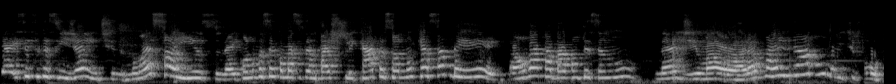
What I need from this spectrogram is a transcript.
E E aí você fica assim, gente, não é só isso, né? E quando você começa a tentar explicar, a pessoa não quer saber. Então vai acabar acontecendo, né, de uma hora, vai dar ruim. Tipo,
